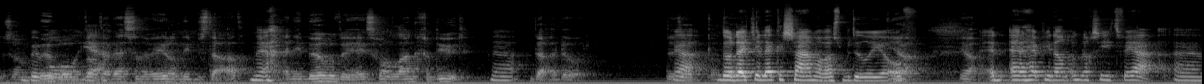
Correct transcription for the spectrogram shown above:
zo'n Bubbel, bubbel, dat ja. de rest van de wereld niet bestaat. Ja. En die bubbel die heeft gewoon lang geduurd. Ja. daardoor. Dus ja. dat- dat- Doordat je lekker samen was, bedoel je? Of. En, en heb je dan ook nog zoiets van, ja, ehm,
